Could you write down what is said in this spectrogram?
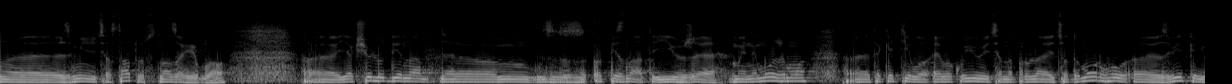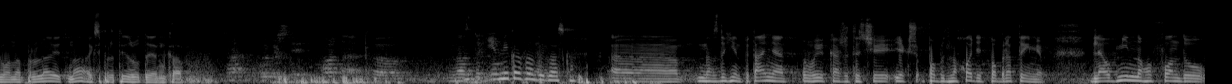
е, змінюється статус на загиблого. Якщо людина опізнати її вже ми не можемо, таке тіло евакуюється, направляється до моргу, звідки його направляють на експертизу ДНК. Вибачте, можна Наздогін, Мікрофон, будь ласка. Е, Навздогін питання. Ви кажете, чи якщо знаходять побратимів для обмінного фонду,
